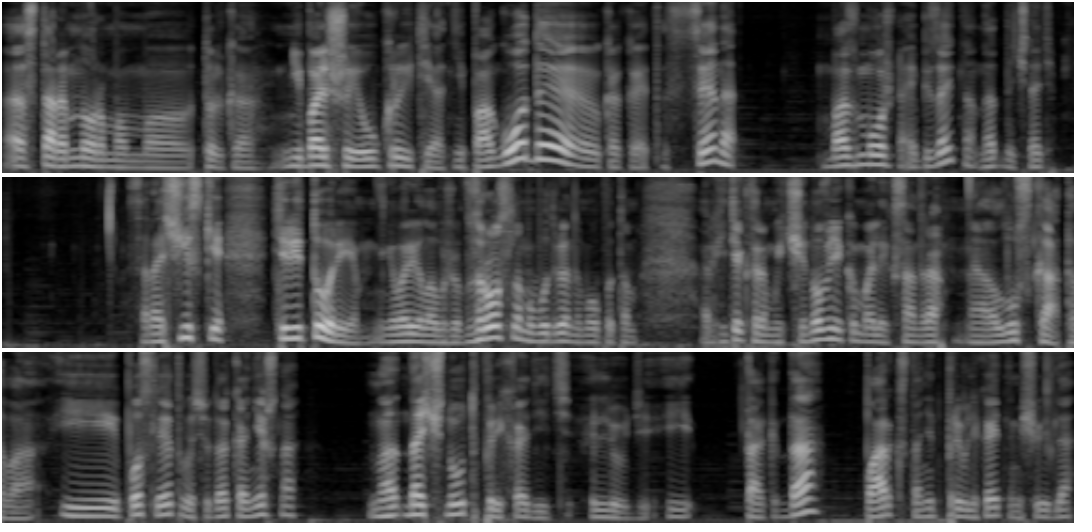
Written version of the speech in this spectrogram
а, старым нормам а, только небольшие укрытия от непогоды, какая-то сцена. Возможно, обязательно надо начинать с расчистки территории, говорила уже взрослым, обудренным опытом архитектором и чиновником Александра а, Лускатова. И после этого сюда, конечно, на начнут приходить люди. И тогда парк станет привлекательным еще и для...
